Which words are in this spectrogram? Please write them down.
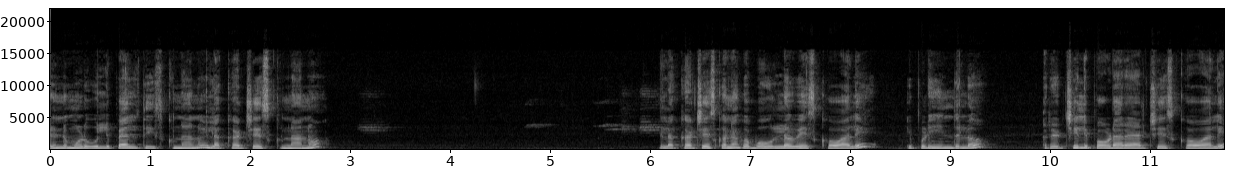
రెండు మూడు ఉల్లిపాయలు తీసుకున్నాను ఇలా కట్ చేసుకున్నాను. ఇలా కట్ చేసుకొని ఒక బౌల్లో వేసుకోవాలి. ఇప్పుడు ఇందులో రెడ్ చిల్లీ పౌడర్ యాడ్ చేసుకోవాలి.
